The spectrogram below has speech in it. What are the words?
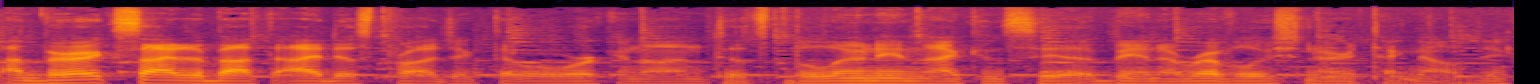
I'm very excited about the IDEAS project that we're working on. It's ballooning and I can see it being a revolutionary technology.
